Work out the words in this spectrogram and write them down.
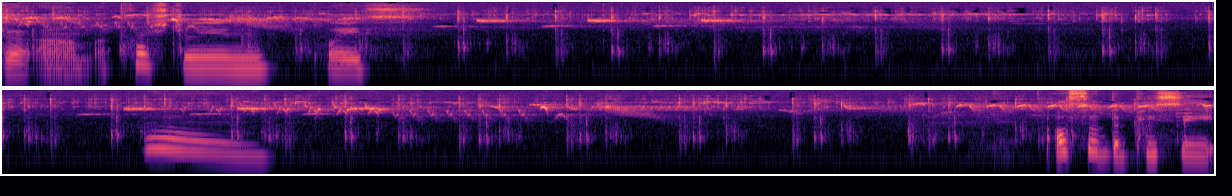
the um, equestrian place. Also, the PC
